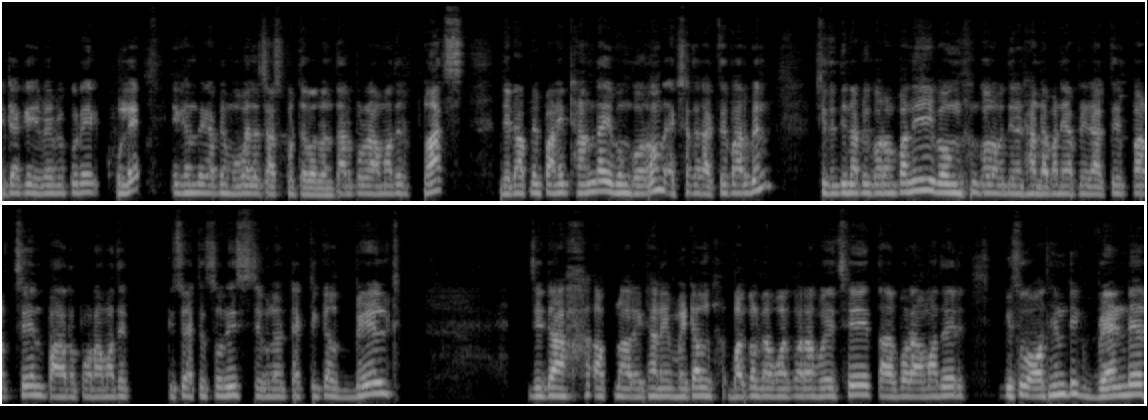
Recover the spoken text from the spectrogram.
এটাকে এভাবে করে খুলে এখান থেকে আপনি মোবাইলে চার্জ করতে পারবেন। তারপরে আমাদের ফ্লাক্স যেটা আপনি পানি ঠান্ডা এবং গরম একসাথে রাখতে পারবেন। শীতের দিন আপনি গরম পানি এবং গরমের দিনে ঠান্ডা পানি আপনি রাখতে পারছেন। তারপর আমাদের কিছু অ্যাক্সেসরিজ যেগুলো ট্যাকটিক্যাল বেল্ট যেটা আপনার এখানে মেটাল বাকল ব্যবহার করা হয়েছে। তারপর আমাদের কিছু অথেন্টিক ব্র্যান্ডের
